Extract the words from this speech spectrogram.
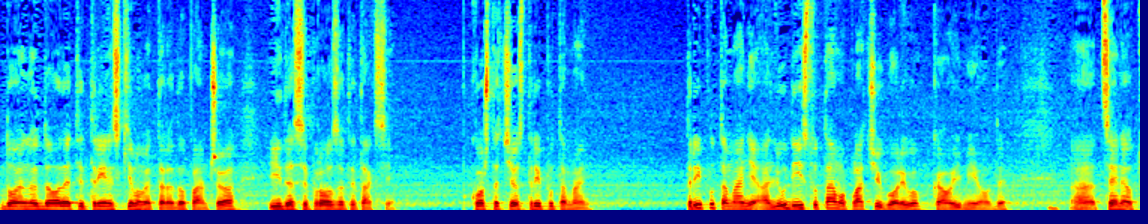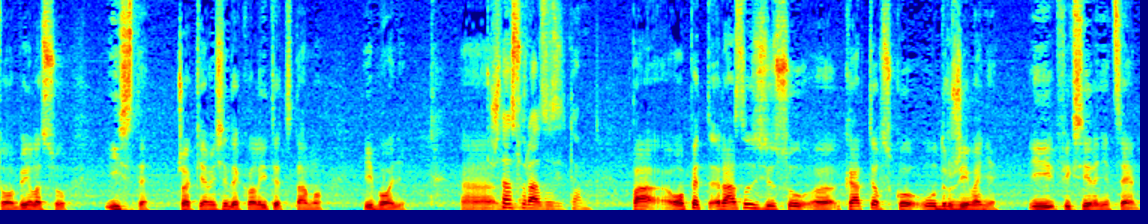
dovoljno je da odete 13 km do Pančeva i da se provozate taksijem. Košta će vas tri puta manje. Tri puta manje, a ljudi isto tamo plaćaju gorivo, kao i mi ovde. E, cene automobila su iste. Čak ja mislim da je kvalitet tamo i bolji. E, Šta su razlozi tome? Pa, opet, razlozi su kartelsko udruživanje i fiksiranje cena.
